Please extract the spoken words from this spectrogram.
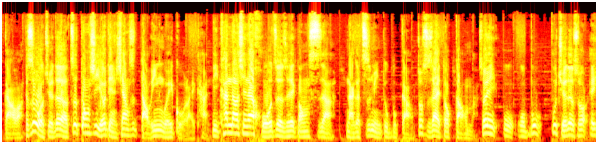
高啊。可是我觉得这东西。有点像是倒因为果来看，你看到现在活着这些公司啊，哪个知名度不高？说实在都高嘛，所以我我不不觉得说，哎、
